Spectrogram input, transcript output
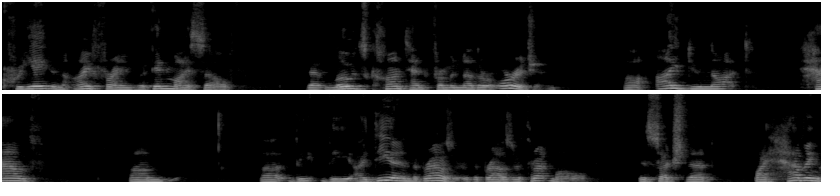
create an iframe within myself that loads content from another origin, I do not have um, uh, the, the idea in the browser, the browser threat model, is such that by having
